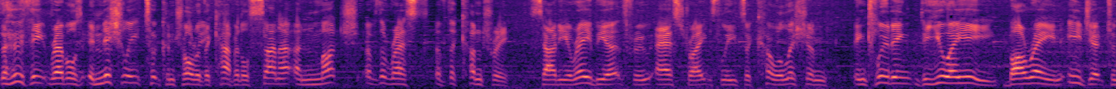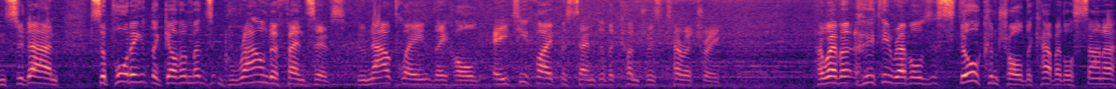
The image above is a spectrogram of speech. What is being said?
The Houthi rebels initially took control of the capital Sana'a and much of the rest of the country. Saudi Arabia, through airstrikes, leads a coalition, including the UAE, Bahrain, Egypt, and Sudan, supporting the government's ground offensives, who now claim they hold 85% of the country's territory. However, Houthi rebels still control the capital Sana'a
